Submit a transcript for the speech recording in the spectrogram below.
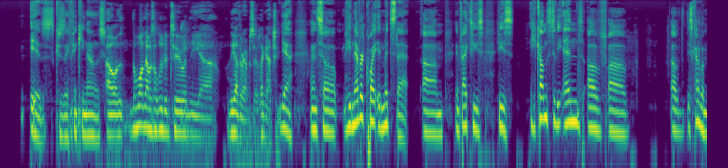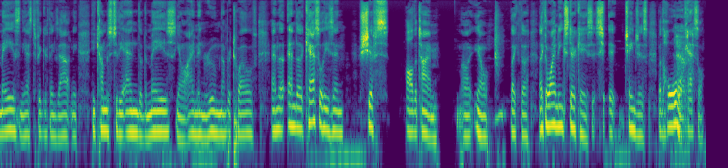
is because they think he knows. Oh, the, the one that was alluded to in the uh, the other episodes. I got you. Yeah, and so he never quite admits that. Um, in fact, he's he's he comes to the end of uh, of it's kind of a maze, and he has to figure things out. And he, he comes to the end of the maze. You know, I'm in room number twelve, and the and the castle he's in shifts all the time. Uh, you know, like the like the winding staircase, it, it changes, but the whole Yeah. castle,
